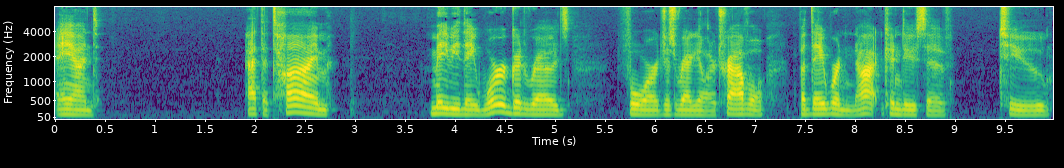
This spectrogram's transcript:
And at the time, maybe they were good roads for just regular travel, but they were not conducive to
